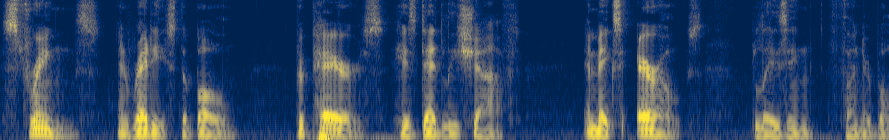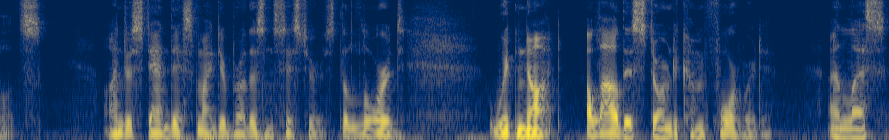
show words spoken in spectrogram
strings and readies the bow prepares his deadly shaft, and makes arrows blazing thunderbolts. Understand this, my dear brothers and sisters. The Lord would not allow this storm to come forward unless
